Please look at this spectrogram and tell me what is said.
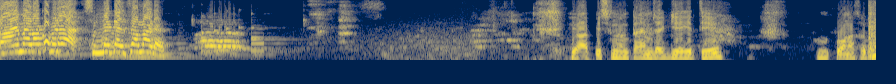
ಬಾಯ್ ಮಾಡಕೋಬೇಡ ಕೆಲಸ ಕೆಲ್ಸ ಮಾಡ. ಈ ಆಫೀಸಿನ ನನ್ನ ಟೈಮ್ ಜಗ್ಗಿ ಆಗೈತಿ. ಫೋನ್ ಸ್ವಲ್ಪ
